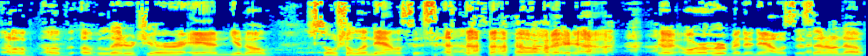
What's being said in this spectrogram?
of, of, of literature and you know social analysis or, or urban analysis. I don't know.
